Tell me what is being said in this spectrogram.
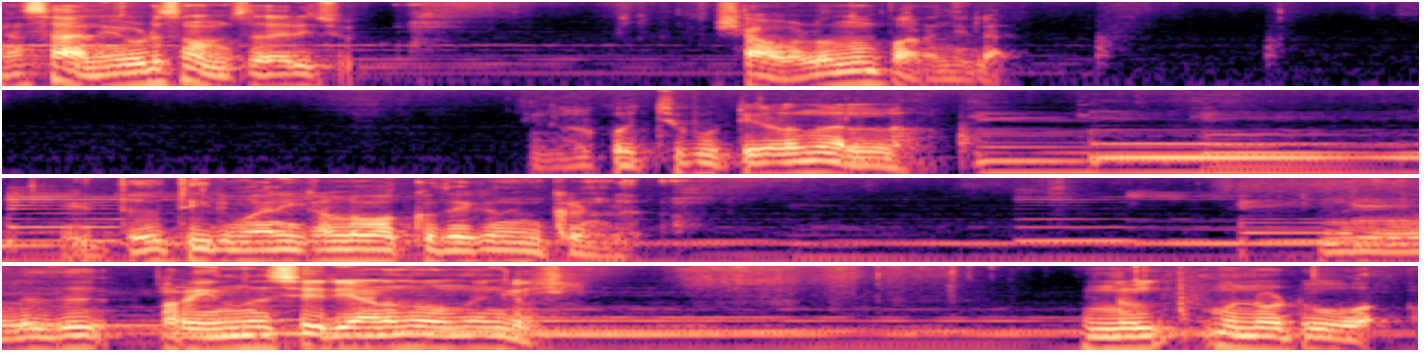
ഞാൻ സനയോട് സംസാരിച്ചു. പക്ഷെ അവളൊന്നും പറഞ്ഞില്ല. നിങ്ങൾ കൊച്ചു കുട്ടികളൊന്നും അല്ലല്ലോ. ഇത് തീരുമാനിക്കാനുള്ള വക്കുതയൊക്കെ നിങ്ങൾക്കുണ്ട്. നിങ്ങളിത് പറയുന്നത് ശരിയാണെന്ന് തോന്നുന്നെങ്കിൽ നിങ്ങൾ മുന്നോട്ട് പോവാ.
